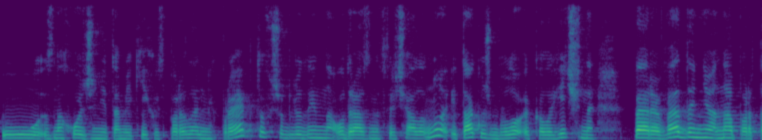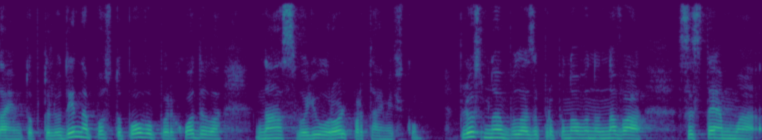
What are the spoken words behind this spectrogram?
у знаходженні там якихось паралельних проєктів, щоб людина одразу не втрачала. Ну і також було екологічне переведення на парт-тайм, тобто людина поступово переходила на свою роль партаймівську. Плюс мною була запропонована нова система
